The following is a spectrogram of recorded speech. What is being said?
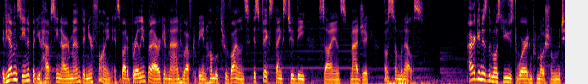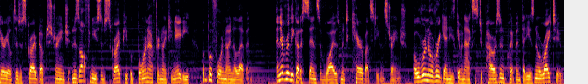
If you haven't seen it but you have seen Iron Man, then you're fine. It's about a brilliant but arrogant man who, after being humbled through violence, is fixed thanks to the science, magic of someone else. Arrogant is the most used word in promotional material to describe Doctor Strange and is often used to describe people born after 1980 but before 9 11. I never really got a sense of why I was meant to care about Stephen Strange. Over and over again, he's given access to powers and equipment that he has no right to.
